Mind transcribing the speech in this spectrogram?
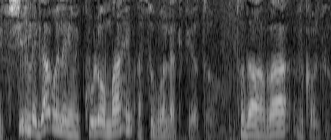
הפשיר לגמרי, לגמרי, כולו מים, אסור כבר להקפיא אותו. תודה רבה וכל טוב.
